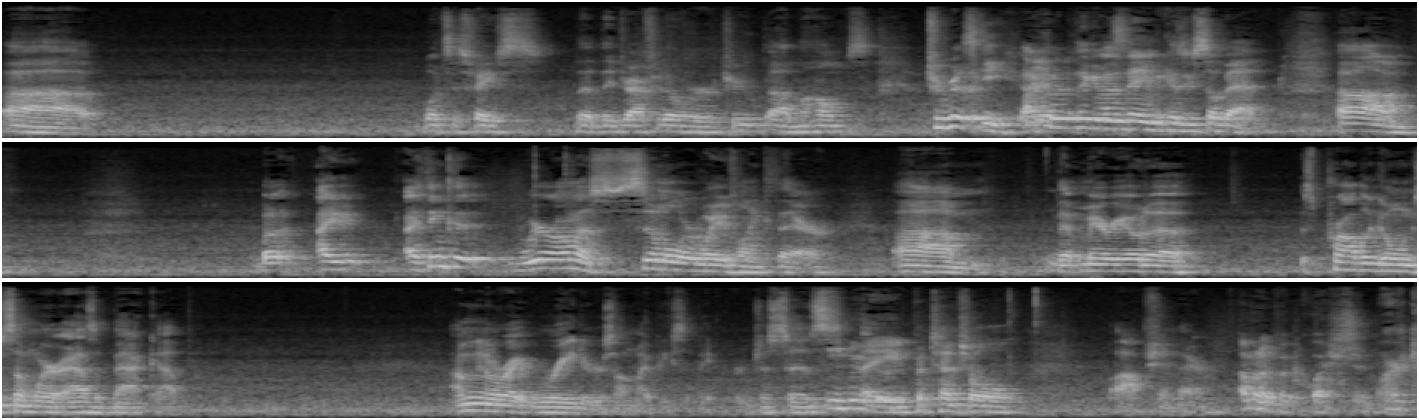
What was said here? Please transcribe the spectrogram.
Uh, what's his face that they drafted over True uh, Mahomes? Trubisky. I couldn't think of his name because he's so bad. Um, but I I think that we're on a similar wavelength there. Um, that Mariota is probably going somewhere as a backup. I'm going to write Raiders on my piece of paper just as a potential option there. I'm gonna put question mark.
